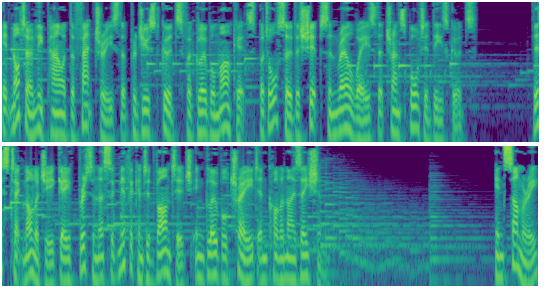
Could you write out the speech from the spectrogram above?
It not only powered the factories that produced goods for global markets but also the ships and railways that transported these goods. This technology gave Britain a significant advantage in global trade and colonization. In summary,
